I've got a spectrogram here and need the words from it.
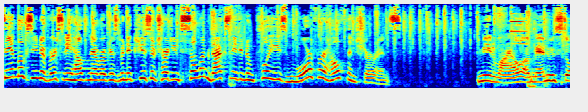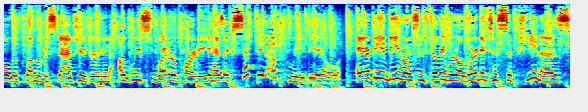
Luke's University Health Network has been accused of charging some unvaccinated employees more for health insurance. Meanwhile, a man who stole the thumb of a statue during an ugly sweater party has accepted a plea deal. Airbnb hosts in Philly were alerted to subpoenas.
